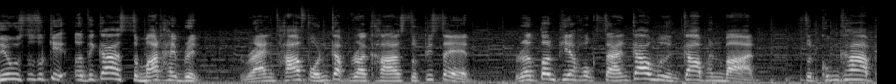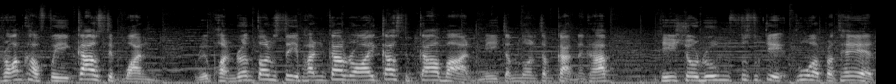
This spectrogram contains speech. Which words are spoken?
New Suzuki Ertiga Smart Hybrid แรงท้าฝนกับราคาสุดพิเศษ เริ่มต้นเพียง 699,000 บาท สุดคุ้มค่าพร้อมขับฟรี 90 วัน หรือผ่อนเริ่มต้น 4,999 บาท มีจำนวนจำกัดนะครับ ที่โชว์รูม Suzuki ทั่วประเทศ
